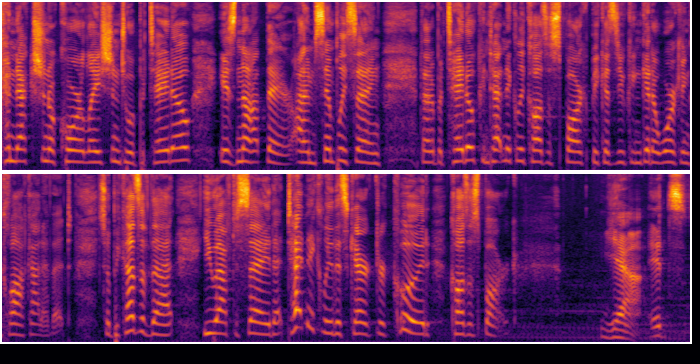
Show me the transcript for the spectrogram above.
connection or correlation to a potato is not there. I'm simply saying that a potato can technically cause a spark because you can get a working clock out of it. So because of that, you have to say that technically this character could cause a spark. Yeah, it's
